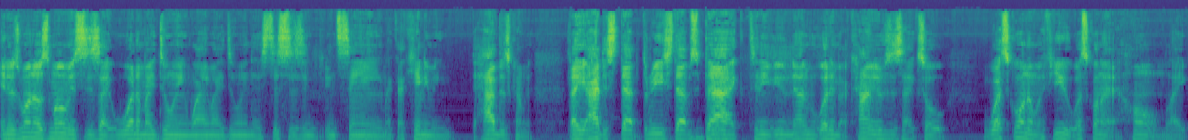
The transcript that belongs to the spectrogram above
and it was one of those moments. It's like, what am I doing? Why am I doing this? This is insane. Like I can't even have this coming. Like I had to step three steps back to even know what about comment. It was just like, so what's going on with you? What's going on at home? Like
